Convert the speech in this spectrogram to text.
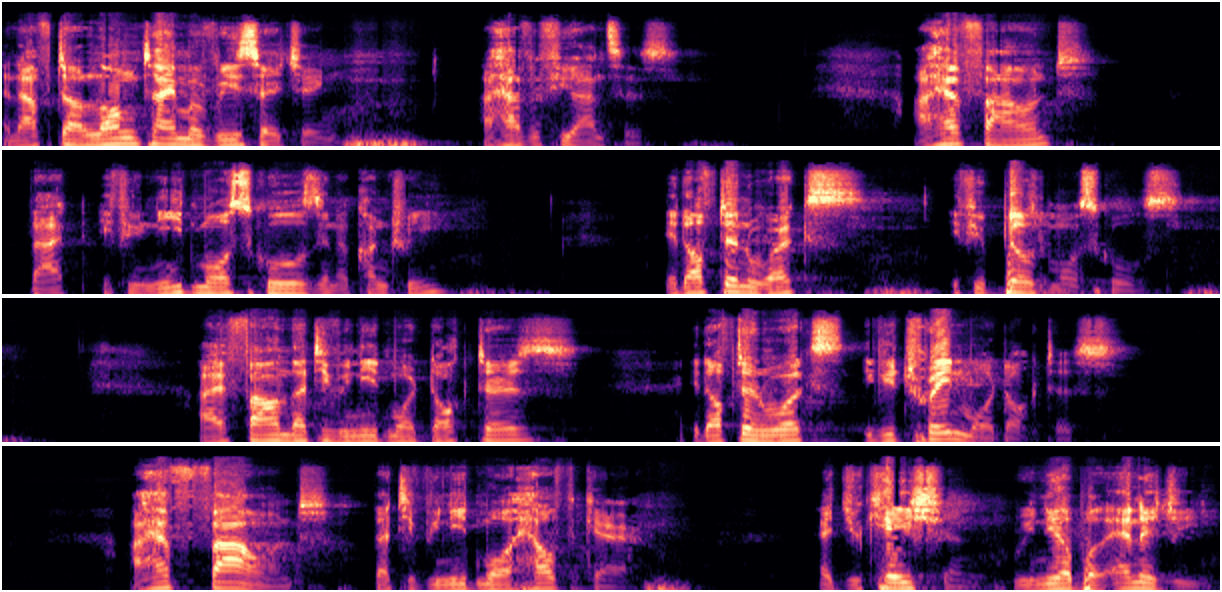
And after a long time of researching, I have a few answers. I have found that if you need more schools in a country, it often works if you build more schools. I have found that if you need more doctors, it often works if you train more doctors. I have found that if you need more healthcare, education, renewable energy,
